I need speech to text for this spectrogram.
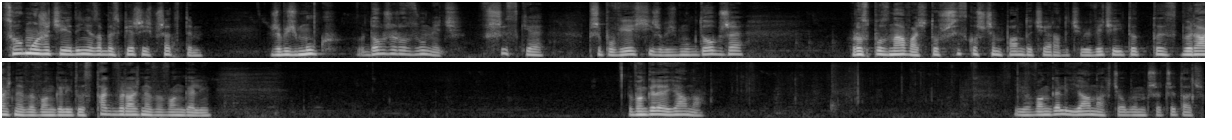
co może Cię jedynie zabezpieczyć przed tym, żebyś mógł dobrze rozumieć wszystkie przypowieści, żebyś mógł dobrze rozpoznawać to wszystko, z czym Pan dociera do Ciebie. Wiecie, i to, to jest wyraźne w Ewangelii, to jest tak wyraźne w Ewangelii. Ewangelia Jana. I w Ewangelii Jana chciałbym przeczytać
